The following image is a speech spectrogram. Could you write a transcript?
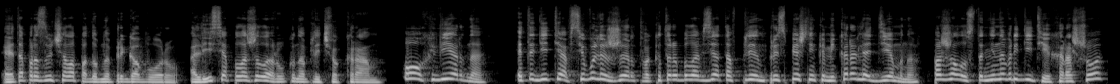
Это прозвучало подобно приговору. Алисия положила руку на плечо Крам. Ох, верно. Это дитя всего лишь жертва, которая была взята в плен приспешниками короля демонов. Пожалуйста, не навредите ей, хорошо?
